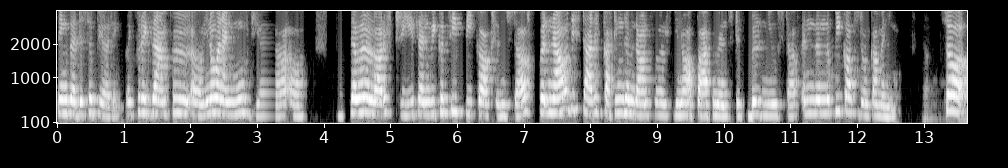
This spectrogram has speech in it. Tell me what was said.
things are disappearing. Like, for example, uh, you know, when I moved here, uh, there were a lot of trees and we could see peacocks and stuff but now they started cutting them down for you know apartments to build new stuff and then the peacocks don't come anymore. So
